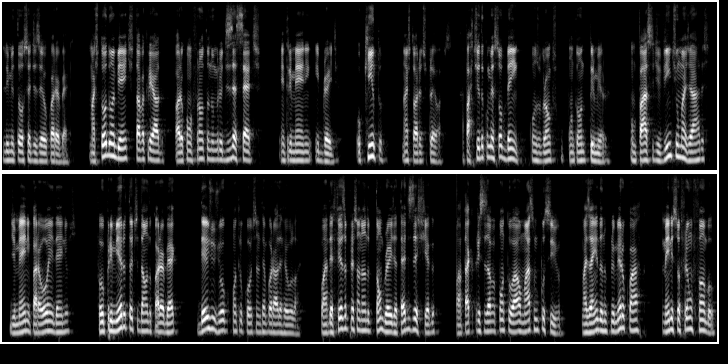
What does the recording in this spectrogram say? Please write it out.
limitou-se a dizer o quarterback. Mas todo o ambiente estava criado para o confronto número 17 entre Manning e Brady, o quinto na história dos playoffs. A partida começou bem, com os Broncos pontuando primeiro. Um passe de 21 jardas de Manning para Owen Daniels foi o primeiro touchdown do quarterback desde o jogo contra o Colts na temporada regular. Com a defesa pressionando Tom Brady até dizer chega, o ataque precisava pontuar o máximo possível. Mas ainda no primeiro quarto, Manning sofreu um fumble,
